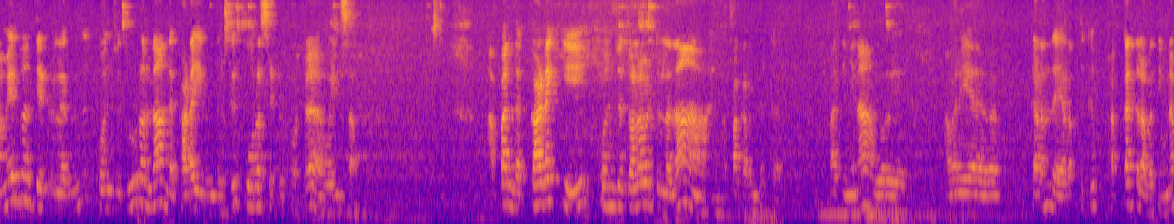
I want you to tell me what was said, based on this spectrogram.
அமேர்வன் தேட்டர்ல இருந்து கொஞ்சம் தூரம் தான் அந்த கடை இருந்திருக்கு கூரை செட்டு போட்ட ஒயின் ஷாப் அப்போ அந்த கடைக்கு கொஞ்சம் தொலைவட்டில் தான் எங்கள் அப்பா கடந்திருக்காரு. பார்த்தீங்கன்னா ஒரு அவர் கடந்த இடத்துக்கு பக்கத்தில் பார்த்தீங்கன்னா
